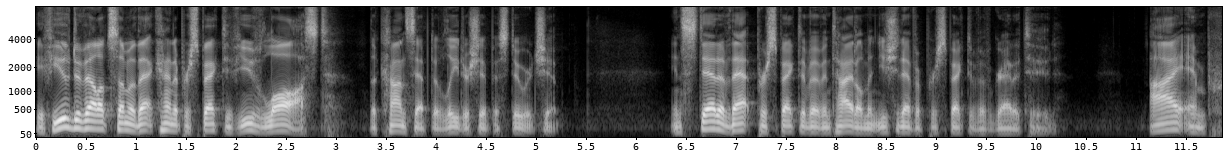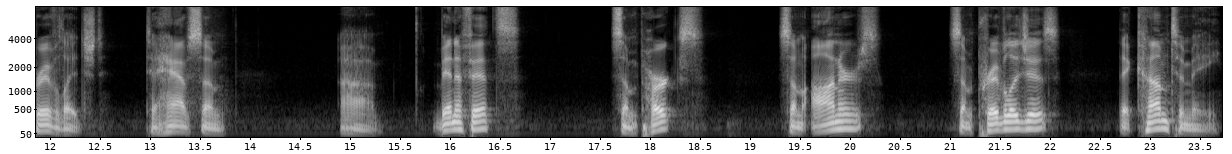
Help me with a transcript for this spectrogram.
If you've developed some of that kind of perspective, you've lost the concept of leadership as stewardship. Instead of that perspective of entitlement, you should have a perspective of gratitude. I am privileged to have some uh, benefits, some perks, some honors, some privileges that come to me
